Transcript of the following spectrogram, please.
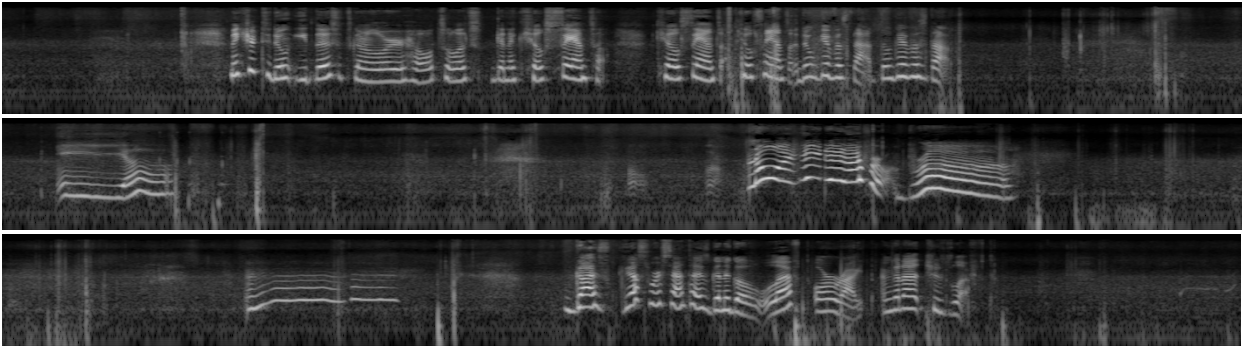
Make sure to don't eat this it's gonna lower your health so let's gonna kill Santa Kill Santa. Kill Santa. Don't give us that. Don't give us that. Yeah. No, I hate it. I bruh. Mm-hmm. Guys, guess where Santa is gonna go? Left or right? I'm gonna choose left.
